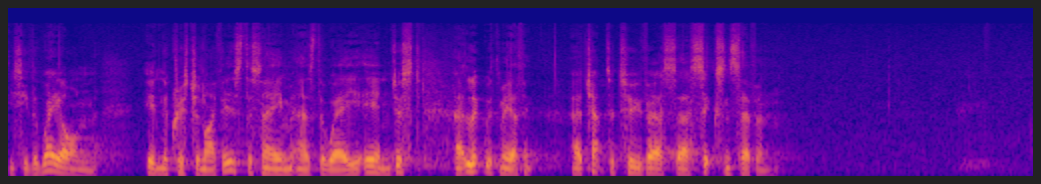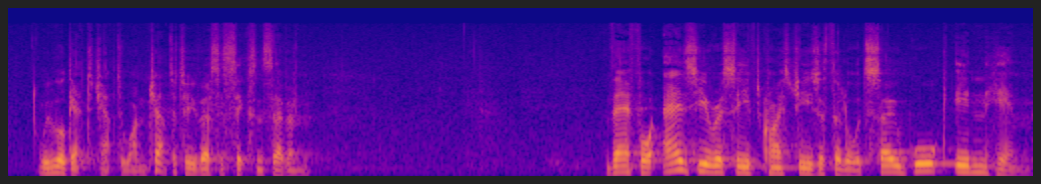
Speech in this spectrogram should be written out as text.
You see, the way on in the Christian life is the same as the way in. Just uh, look with me, I think, uh, chapter 2, verse uh, 6 and 7. We will get to chapter 1. Chapter 2, verses 6 and 7. Therefore, as you received Christ Jesus the Lord, so walk in him,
